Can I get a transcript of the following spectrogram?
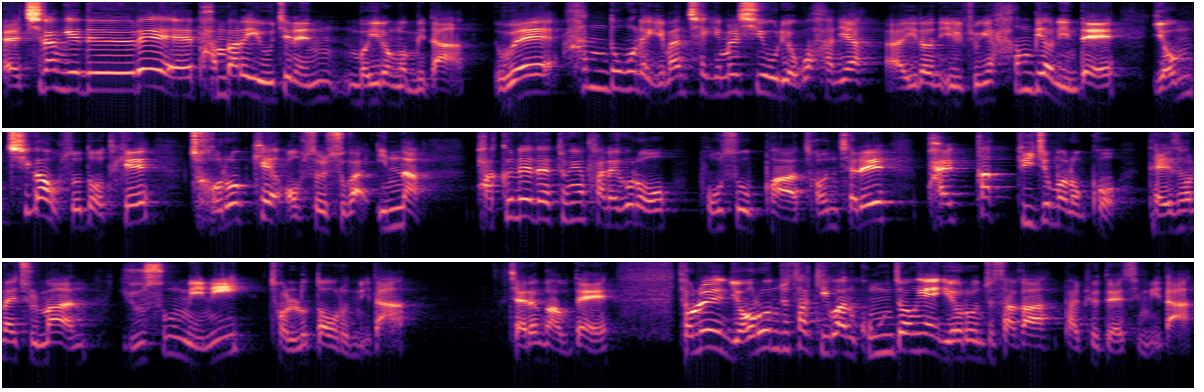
에, 친한계들의 반발의 요지는 뭐 이런 겁니다. 왜 한동훈에게만 책임을 씌우려고 하냐? 아, 이런 일종의 항변인데 염치가 없어도 어떻게 저렇게 없을 수가 있나? 박근혜 대통령 탄핵으로 보수파 전체를 발칵 뒤집어 놓고 대선에 출마한 유승민이 절로 떠오릅니다. 자, 이런 가운데 오늘 여론조사 기관 공정의 여론조사가 발표되었습니다.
